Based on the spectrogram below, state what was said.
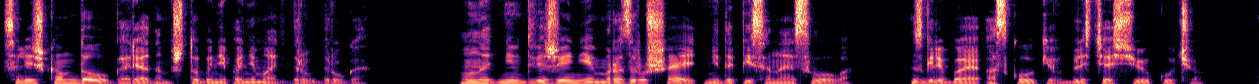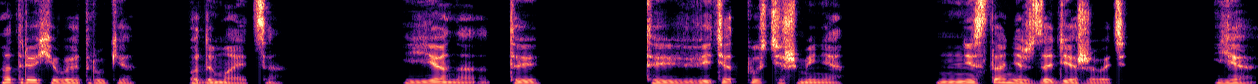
Слишком долго рядом, чтобы не понимать друг друга. Он одним движением разрушает недописанное слово, сгребая осколки в блестящую кучу, отряхивает руки, подымается. «Яна, ты... ты ведь отпустишь меня? Не станешь задерживать? Я...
